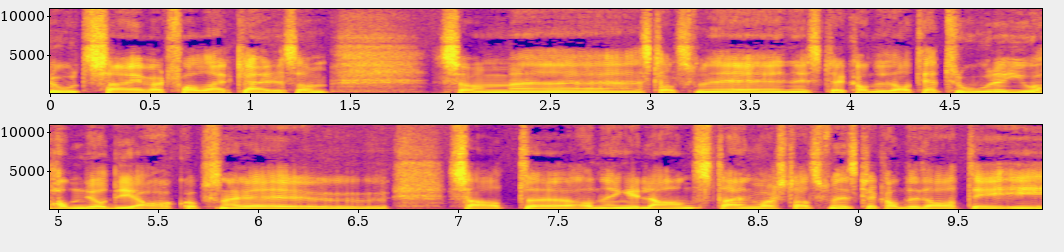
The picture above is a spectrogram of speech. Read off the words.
lot seg i hvert fall erklære som, som statsministerkandidat. Jeg tror Johan J. Jacobsen sa at Anne Inger Lahnstein var statsministerkandidat i, i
